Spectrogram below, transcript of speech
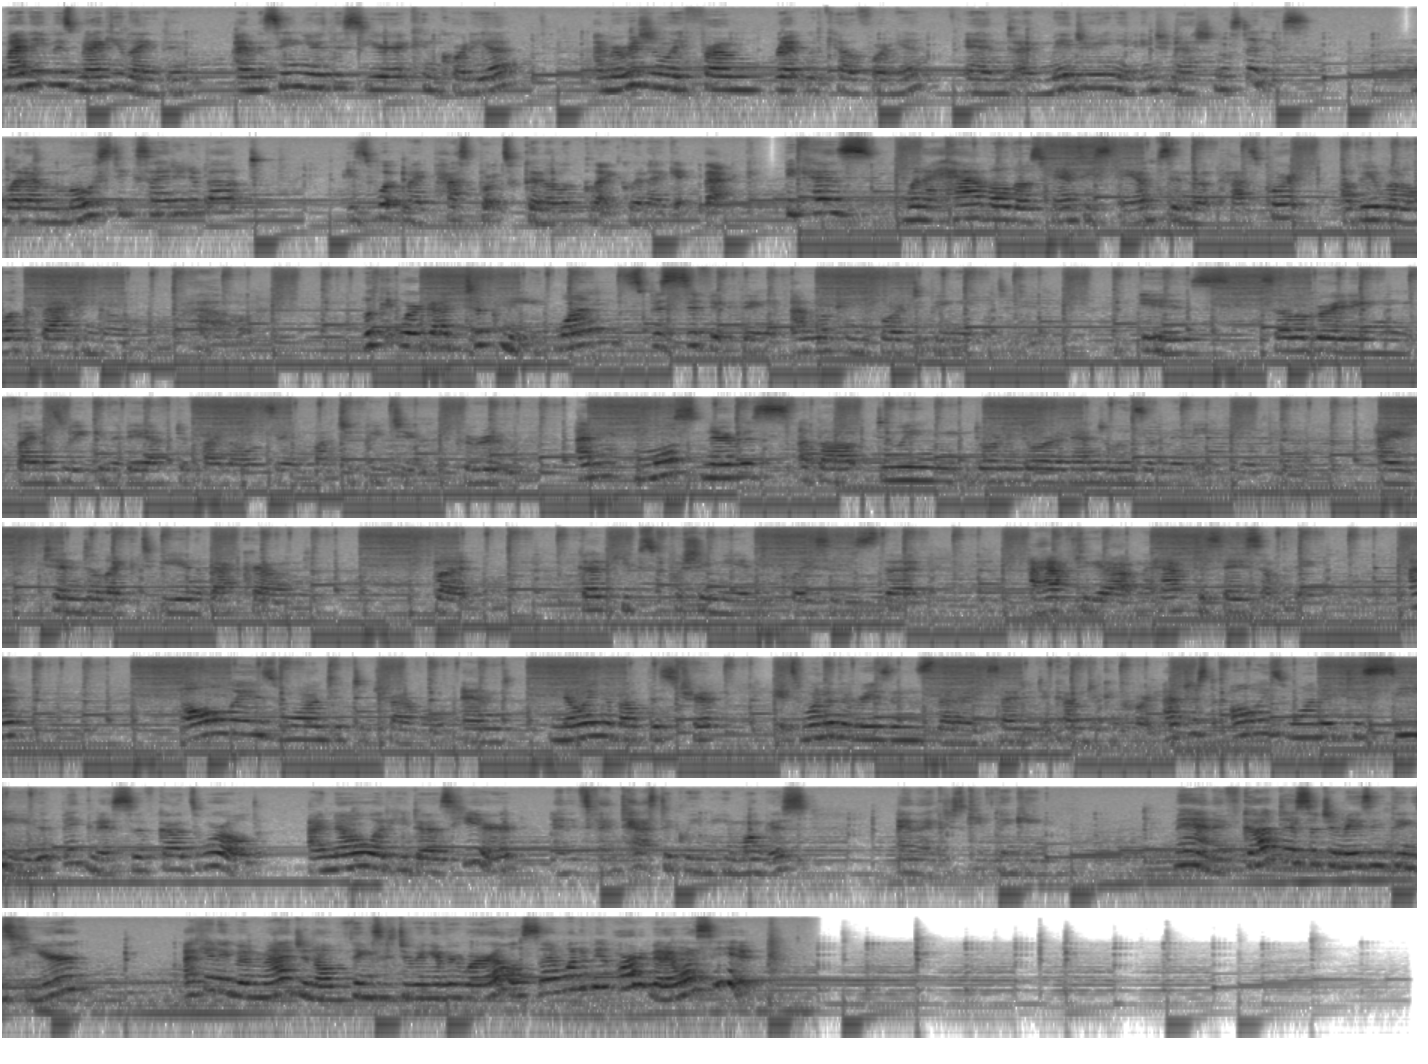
My name is Maggie Langdon. I'm a senior this year at Concordia. I'm originally from Brentwood, California, and I'm majoring in international studies. What I'm most excited about is what my passport's gonna look like when I get back. Because when I have all those fancy stamps in the passport, I'll be able to look back and go, wow, look at where God took me. One specific thing I'm looking forward to being able to do is celebrating finals week and the day after finals in Machu Picchu, Peru. I'm most nervous about doing door-to-door -door evangelism in Ethiopia. I tend to like to be in the background, but God keeps pushing me into places that I have to get out and I have to say something. I've always wanted to travel and knowing about this trip it's one of the reasons that I decided to come to Concordia. I've just always wanted to see the bigness of God's world. I know what he does here, and it's fantastically humongous, and I just keep thinking, man, if God does such amazing things here, I can't even imagine all the things he's doing everywhere else. I want to be a part of it. I want to see it.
